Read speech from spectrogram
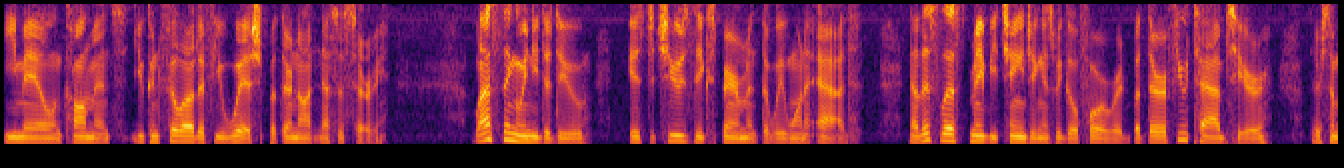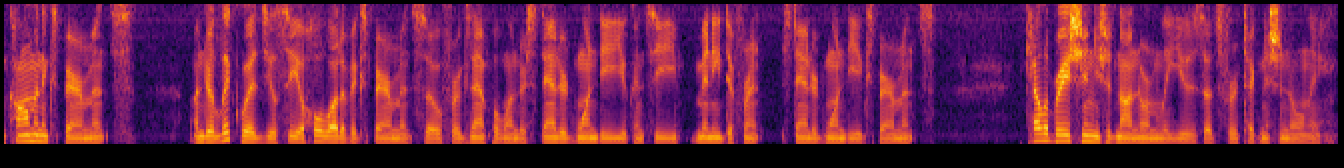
email, and comments, you can fill out if you wish, but they're not necessary. Last thing we need to do is to choose the experiment that we want to add. Now this list may be changing as we go forward, but there are a few tabs here. There's some common experiments. Under liquids, you'll see a whole lot of experiments. So for example, under standard 1D, you can see many different standard 1D experiments. Calibration you should not normally use, that's for technician only.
